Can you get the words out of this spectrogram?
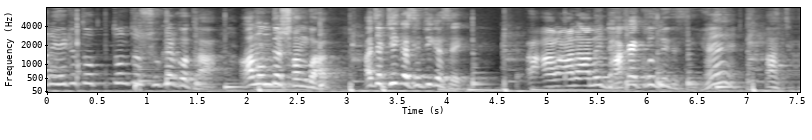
আরে এটা তো অত্যন্ত সুখের কথা আনন্দের সংবাদ। আচ্ছা ঠিক আছে ঠিক আছে। আমি ঢাকায় খোঁজ নিতেছি হ্যাঁ? আচ্ছা।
